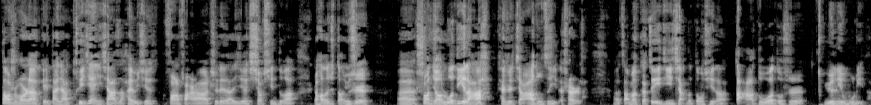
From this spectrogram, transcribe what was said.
到时候呢给大家推荐一下子，还有一些方法啊之类的一些小心得，然后呢就等于是。呃，双脚落地了啊，开始讲阿杜自己的事儿了啊。咱们跟这一集讲的东西呢，大多都是云里雾里的。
